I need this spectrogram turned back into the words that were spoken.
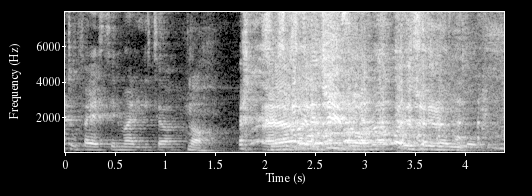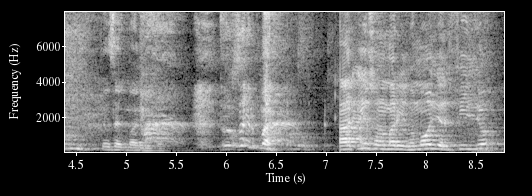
tu faresti il marito. No. Eh, hai deciso. Te sei il marito. Te sei il marito. Tu sei il marito. Io sono il marito, moglie, il figlio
